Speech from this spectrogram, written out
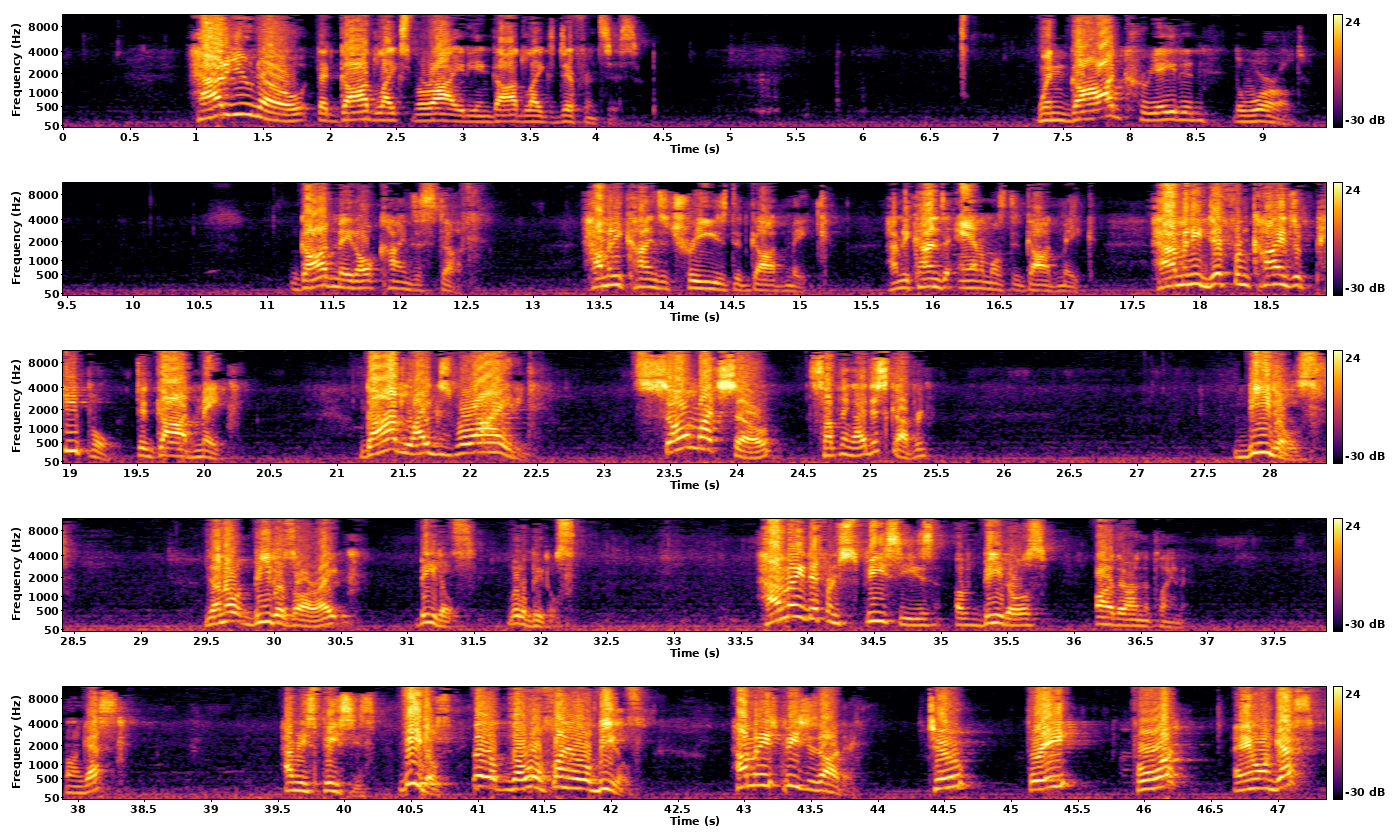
How do you know that God likes variety and God likes differences? When God created the world, God made all kinds of stuff. How many kinds of trees did God make? How many kinds of animals did God make? How many different kinds of people did God make? God likes variety. So much so, something I discovered, beetles. Y'all know what beetles are, right? Beetles, little beetles. How many different species of beetles are there on the planet? Want to guess? How many species? Beetles. The, the little funny little beetles. How many species are there? Two? Three? Four? Anyone guess?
